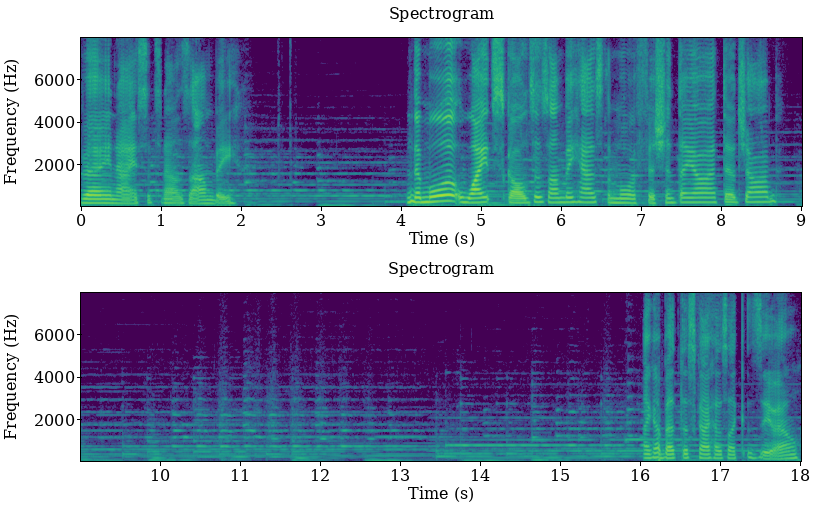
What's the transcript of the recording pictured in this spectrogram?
Very nice. It's now a zombie. The more white skulls a zombie has, the more efficient they are at their job. Like, I bet this guy has like zero.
